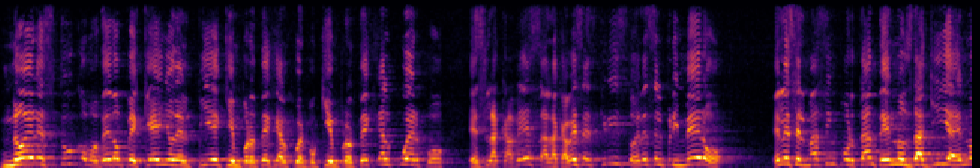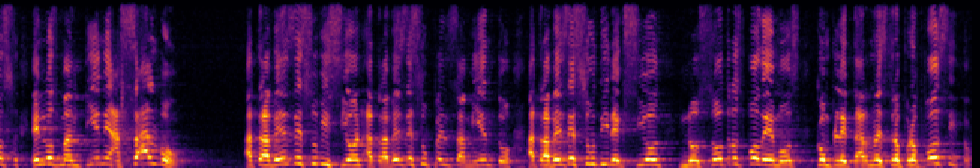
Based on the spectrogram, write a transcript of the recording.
¿No eres tú como dedo pequeño del pie quien protege al cuerpo? Quien protege al cuerpo es la cabeza, la cabeza es Cristo, Él es el primero, Él es el más importante, Él nos da guía, Él nos, Él mantiene a salvo. A través de su visión, a través de su pensamiento, a través de su dirección, nosotros podemos completar nuestro propósito.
